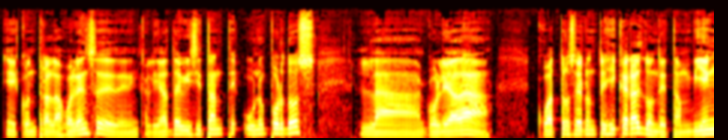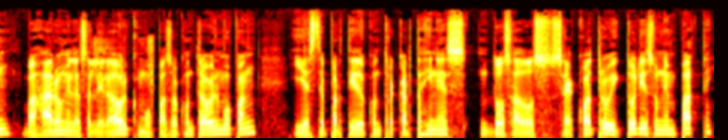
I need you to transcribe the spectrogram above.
eh, contra la Juelense en calidad de visitante 1 por 2, la goleada 4-0 ante Jicaral, donde también bajaron el acelerador como pasó contra Belmopan, y este partido contra Cartaginés 2 a 2, o sea, cuatro victorias, un empate,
